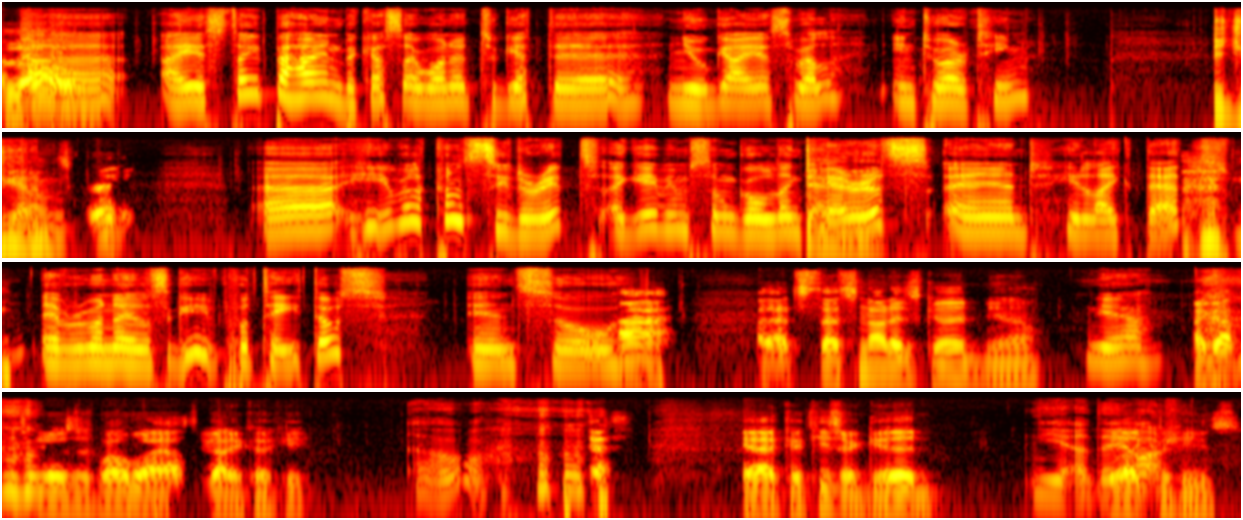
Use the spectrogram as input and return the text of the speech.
Hello. Uh, I stayed behind because I wanted to get the new guy as well into our team. Did you get him? Sounds great. Uh, he will consider it. I gave him some golden Dang it. carrots, and he liked that. Everyone else gave potatoes, and so Ah, that's that's not as good, you know. yeah. I got potatoes as well, but I also got a cookie. Oh, Yeah, cookies are good. yeah, I they like are. cookies.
